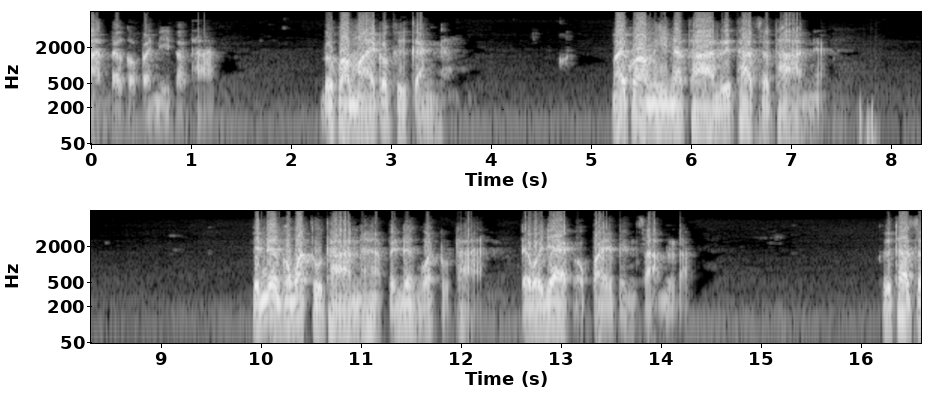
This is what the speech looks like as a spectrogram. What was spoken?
านแล้วก็ปณีตทาน โดยความหมายก็คือกัน หมายความหีนาทานหรือทาสทานเนี่ย เป็นเรื่องของวัตถุทานนะฮะเป็นเรื่องวัตถุทาน แต่ว่าแยกออกไปเป็นสามระดับ คือถ้าส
